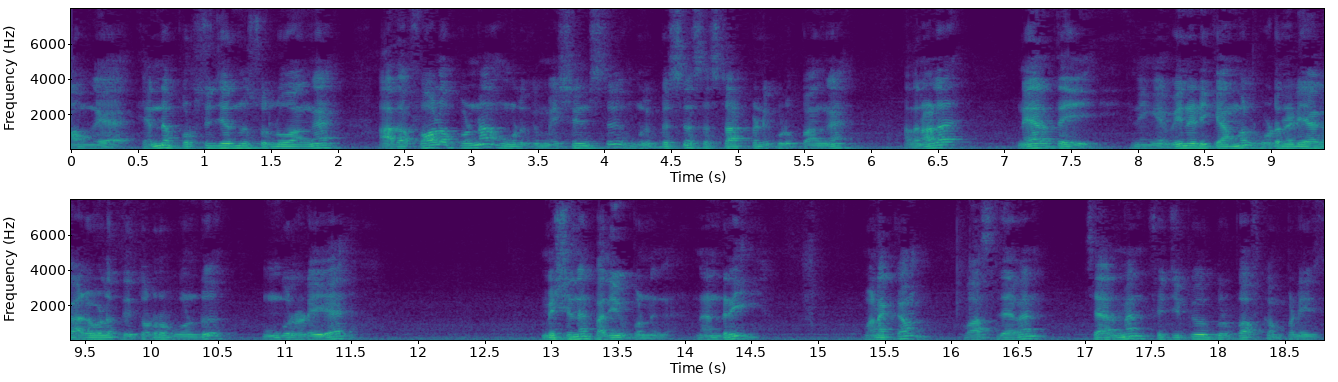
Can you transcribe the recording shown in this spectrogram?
அவங்க என்ன ப்ரொசீஜர்னு சொல்லுவாங்க. அதை ஃபாலோ பண்ணால் உங்களுக்கு மிஷின்ஸு உங்களுக்கு பிஸ்னஸை ஸ்டார்ட் பண்ணி கொடுப்பாங்க. அதனால் நேரத்தை நீங்கள் வீணடிக்காமல் உடனடியாக அலுவலகத்தை தொடர்பு கொண்டு உங்களுடைய மிஷினை பதிவு பண்ணுங்கள் நன்றி. வணக்கம். வாசுதேவன். சேர்மன் ஃபிஜிபியூர் குரூப் ஆஃப் கம்பெனிஸ்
